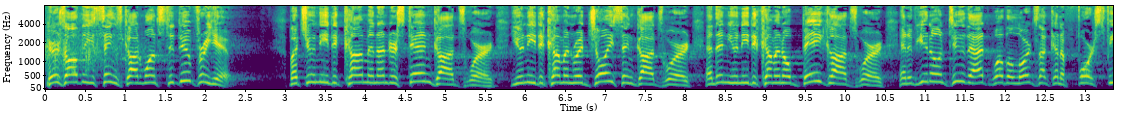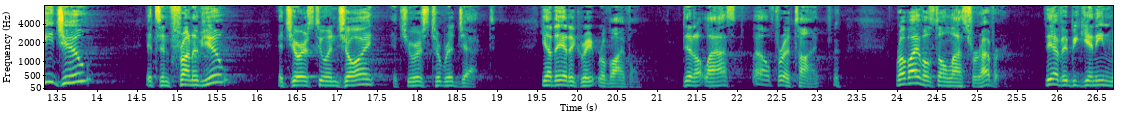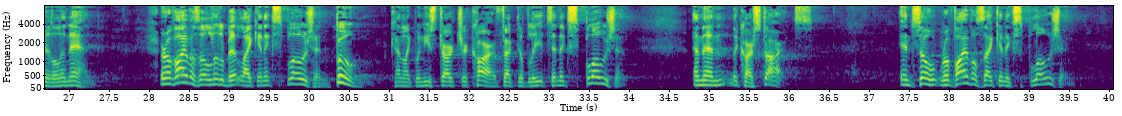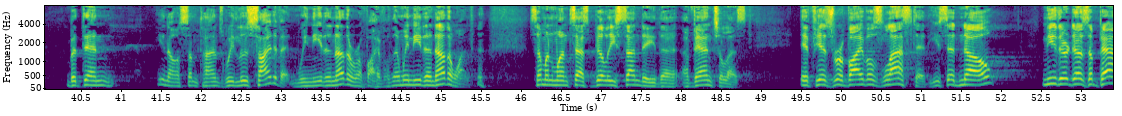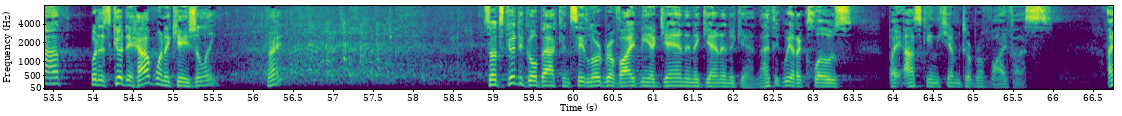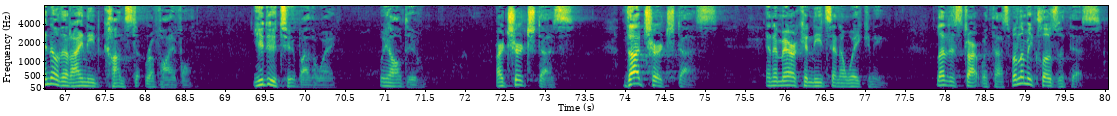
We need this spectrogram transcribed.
Here's all these things God wants to do for you. But you need to come and understand God's word. You need to come and rejoice in God's word. And then you need to come and obey God's word. And if you don't do that, well, the Lord's not going to force feed you. It's in front of you. It's yours to enjoy. It's yours to reject. Yeah, they had a great revival. Did it last? Well, for a time. Revivals don't last forever. They have a beginning, middle, and end. A revival's a little bit like an explosion. Boom. Kind of like when you start your car. Effectively, it's an explosion. And then the car starts. And so revival's like an explosion. But then, you know, sometimes we lose sight of it. We need another revival. Then we need another one. Someone once asked Billy Sunday, the evangelist, if his revivals lasted. He said, no, neither does a bath, but it's good to have one occasionally, right? So it's good to go back and say, Lord, revive me again and again and again. I think we had to close by asking him to revive us. I know that I need constant revival. You do too, by the way. We all do. Our church does. The church does and America needs an awakening. Let it start with us. But let me close with this.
